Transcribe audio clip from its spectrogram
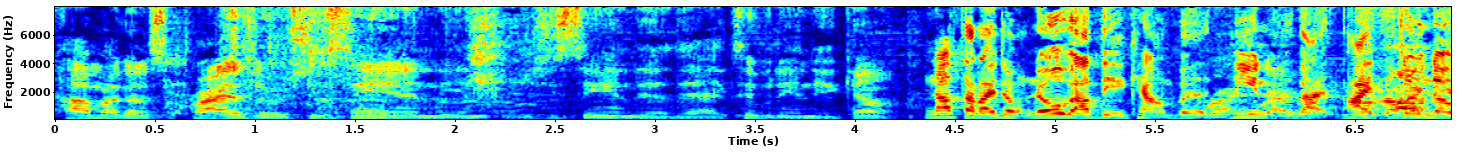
How am I going to surprise her if she's seeing the, she's seeing the, the activity in the account? not that I don't know about the account, but Right, you know right, that right. I No, no, still I know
